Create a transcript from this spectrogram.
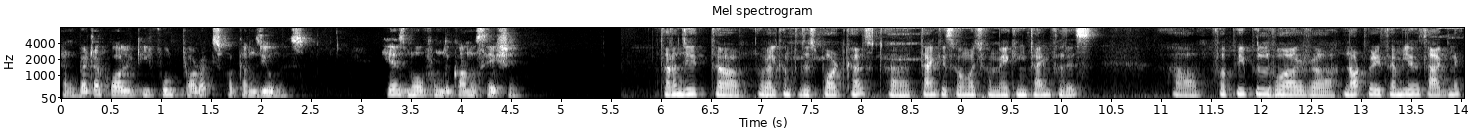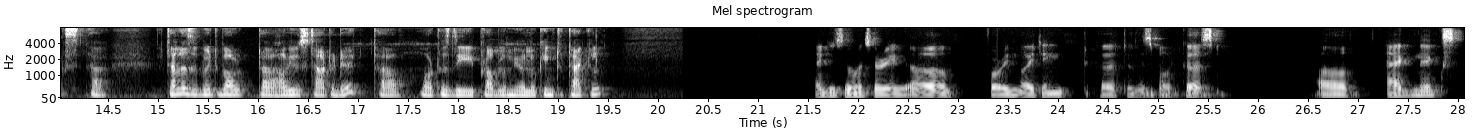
and better quality food products for consumers. Here's more from the conversation. Taranjit, uh, welcome to this podcast. Uh, thank you so much for making time for this. Uh, for people who are uh, not very familiar with AgNext, uh, tell us a bit about uh, how you started it. what was the problem you were looking to tackle? Thank you so much, Hari, for inviting to this podcast. AgNext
